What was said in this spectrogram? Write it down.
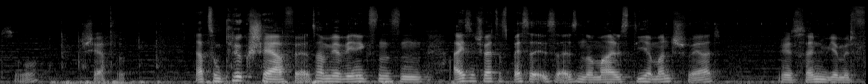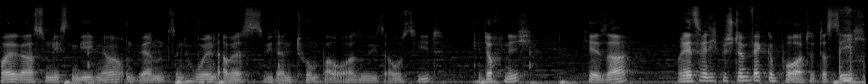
So, Schärfe. Na, zum Glück Schärfe. Jetzt haben wir wenigstens ein Eisenschwert, das besser ist als ein normales Diamantschwert. Jetzt rennen wir mit Vollgas zum nächsten Gegner und werden uns den holen. Aber es ist wieder ein Turmbauer, so wie es aussieht. Jedoch nicht. Hier ist er. Und jetzt werde ich bestimmt weggeportet. Das sehe ich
